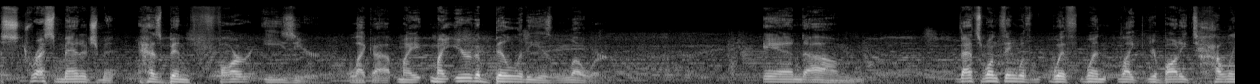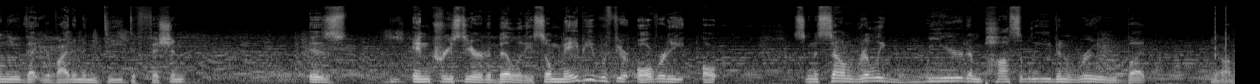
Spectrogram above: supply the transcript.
stress management has been far easier like uh, my my irritability is lower and um, that's one thing with with when like your body telling you that you're vitamin D deficient is increased irritability. So maybe if you're already, oh, it's gonna sound really weird and possibly even rude, but hang on.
